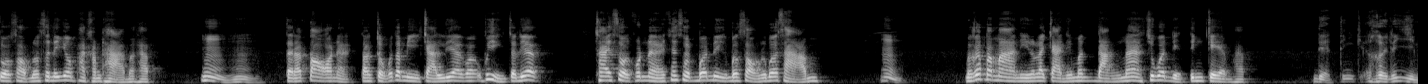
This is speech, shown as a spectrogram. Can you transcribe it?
ตรวจสอบรสนิยมผ่านคำถามอะครับ อืมอืมแต่ละตอนน่ะ ตอนจบก็จะมีการเรียกว่าผู้หญิงจะเรียก ชายโสดคนไหนชายโสดเบอร์หนึ่งเบอร์สองหรือเบอร์สามอืมมันก็ประมาณนี้นะรายการนี้มันดังมากชื่อว่าเดทติ้งเกมครับ dating เคยได้ยิน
